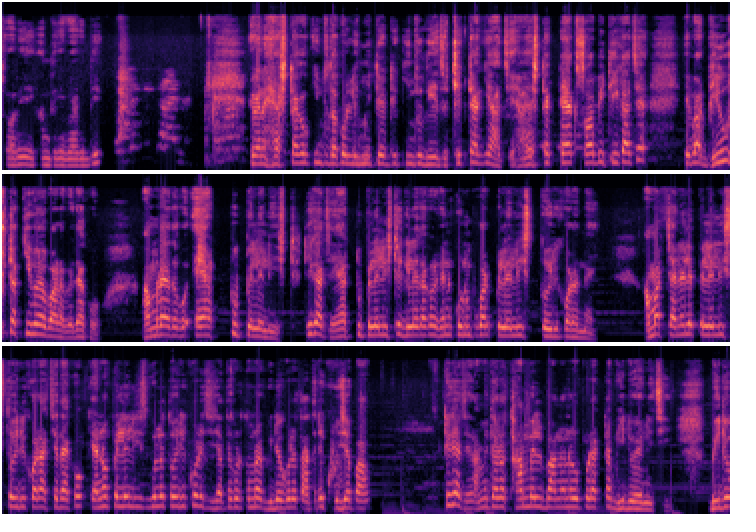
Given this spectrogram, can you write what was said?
সরি এখান থেকে ব্যাগ দিই। এখানে হ্যাশট্যাগও কিন্তু দেখো লিমিটেড কিন্তু দিয়েছে, ঠিকঠাকই আছে। হ্যাশট্যাগ ট্যাগ সবই ঠিক আছে, এবার ভিউজটা কীভাবে বাড়াবে দেখো, আমরা দেখো অ্যাড টু প্লে লিস্ট ঠিক আছে? অ্যাড টু প্লে লিস্টে গেলে দেখো এখানে কোনো প্রকার প্লে লিস্ট তৈরি করা নাই। আমার চ্যানেলে প্লে লিস্ট তৈরি করা আছে, দেখো। কেন প্লে লিস্টগুলো তৈরি করেছি? যাতে করে তোমরা ভিডিওগুলো তাড়াতাড়ি খুঁজে পাও। ঠিক আছে? আমি ধরো থামবেল বানানোর উপর একটা ভিডিও এনেছি। ভিডিও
